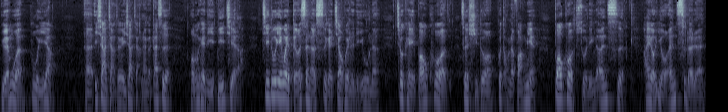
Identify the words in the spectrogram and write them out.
原文不一样，呃，一下讲这个，一下讲那个，但是我们可以理理解了。基督因为得胜而赐给教会的礼物呢，就可以包括这许多不同的方面，包括属灵的恩赐，还有有恩赐的人，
